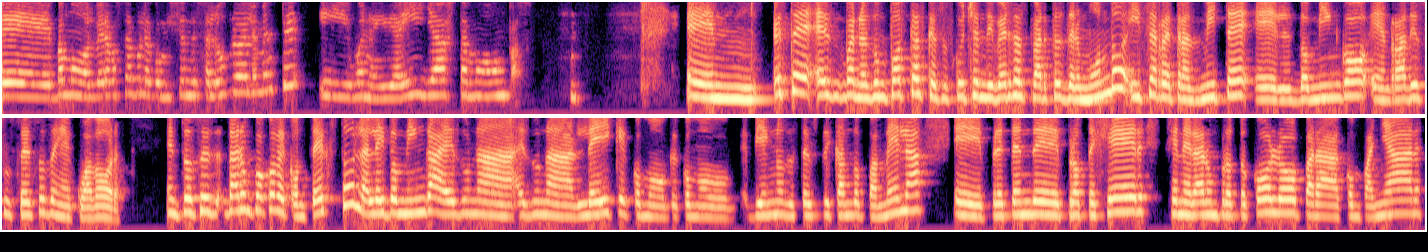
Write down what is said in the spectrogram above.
Eh, vamos a volver a pasar por la Comisión de Salud probablemente y bueno, y de ahí ya estamos a un paso. Em, este es, bueno, es un podcast que se escucha en diversas partes del mundo y se retransmite el domingo en Radio Sucesos en Ecuador. Entonces, dar un poco de contexto, la ley Dominga es una, es una ley que como, que como bien nos está explicando Pamela, eh, pretende proteger, generar un protocolo para acompañar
